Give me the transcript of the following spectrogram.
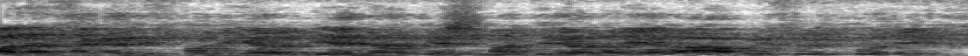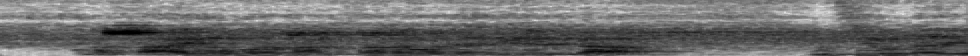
ఆదర్శంగా తీసుకొని ఇలా డిఎన్ఆర్ చేసి మంచిర్యాల ఇలా ఆఫీస్ పెట్టుకొని ఒక స్థాయిలో మనం నడుపుతున్నాం అంటే దీని వెనుక కృషి ఉన్నది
